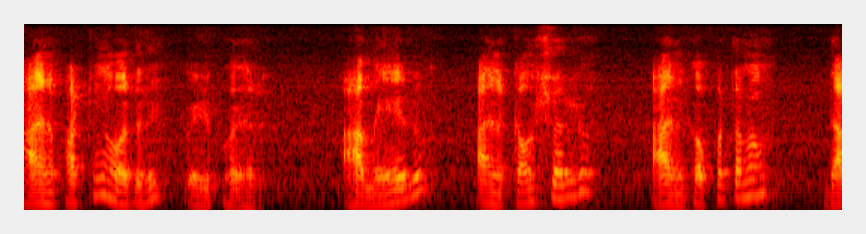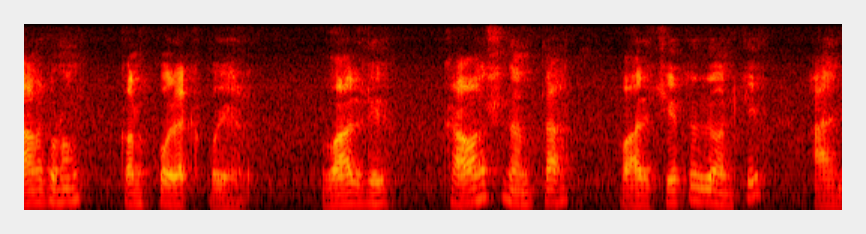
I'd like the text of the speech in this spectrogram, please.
ఆయన పట్టణం వదిలి వెళ్ళిపోయారు. ఆ మేలు ఆయన కౌన్సిలర్లు ఆయన గొప్పతనం దానగుణం కనుక్కోలేకపోయారు. వారికి కావాల్సినంత వారి చేతుల్లోనికి ఆయన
